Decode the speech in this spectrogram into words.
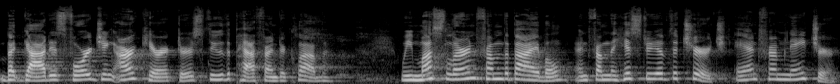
but God is forging our characters through the Pathfinder Club. We must learn from the Bible and from the history of the church and from nature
